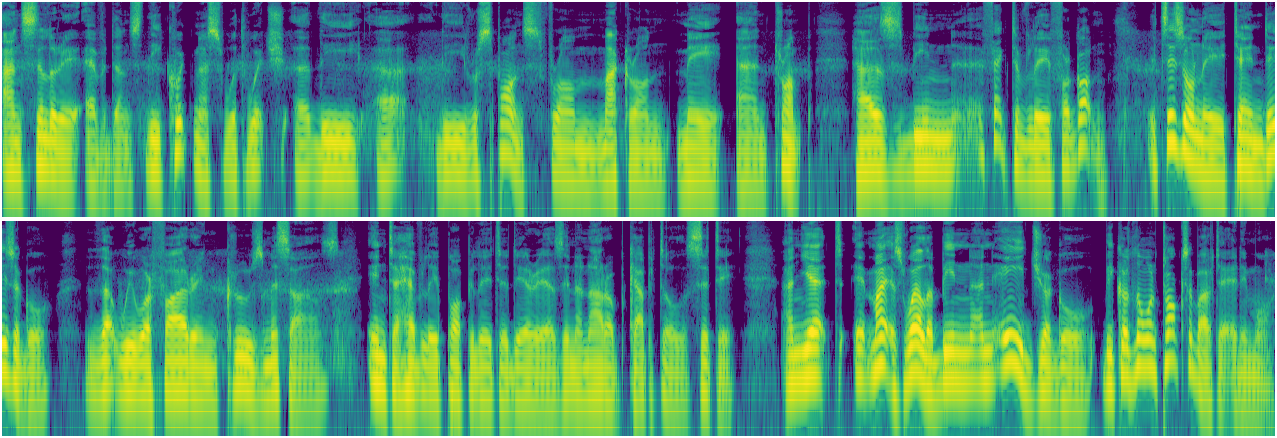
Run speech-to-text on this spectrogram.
ancillary evidence the quickness with which uh, the uh, the response from Macron, May, and Trump has been effectively forgotten. It is only 10 days ago that we were firing cruise missiles into heavily populated areas in an Arab capital city. And yet, it might as well have been an age ago because no one talks about it anymore.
